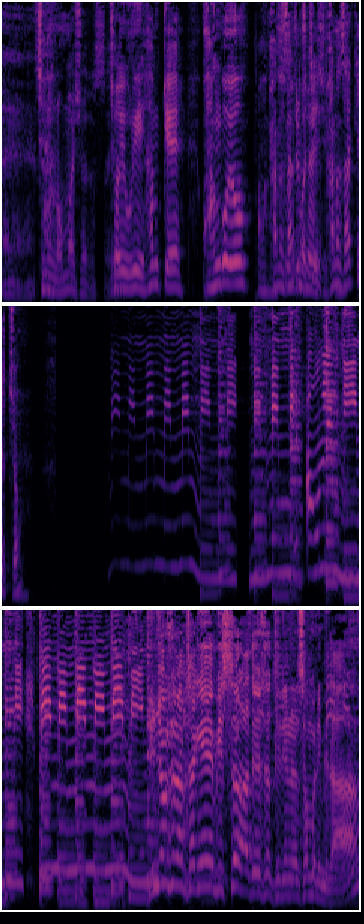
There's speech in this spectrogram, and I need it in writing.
예, 자, 숨을 너무 많이 쉬어졌어요. 저희 우리 함께 광고요. 어, 파는 숨산좀 거지. 쉬어야지. 파는 샀겠죠. 윤정수 남창의 미스터 라디오에서 드리는 선물입니다.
